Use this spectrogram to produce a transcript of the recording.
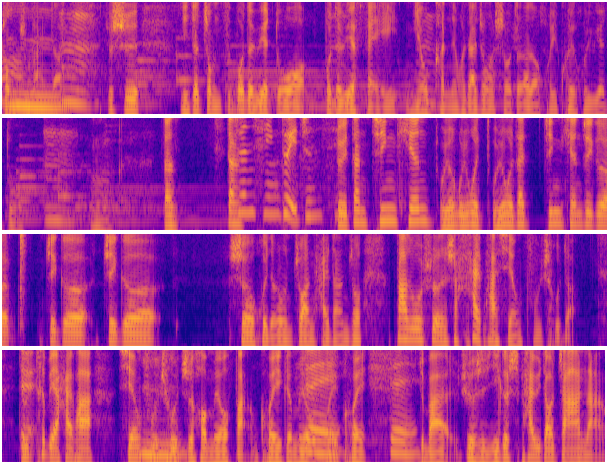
种出来的。嗯。就是你的种子播得越多，播得越肥，你有可能会在这种时候得到的回馈会越多。嗯，嗯，但但真心对真心，对，但今天我认为，我认为，我认为在今天这个这个这个社会的这种状态当中，大多数人是害怕先付出的，就特别害怕先付出嗯之后没有反馈跟没有回馈，对。对吧？就是一个是怕遇到渣男，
